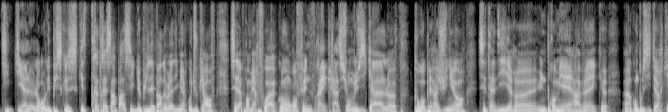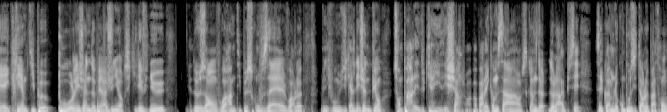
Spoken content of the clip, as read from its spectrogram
qui, qui a le, le rôle. Et puis, ce, ce qui est très, très sympa, c'est que depuis le départ de Vladimir Kodjoukarov, c'est la première fois qu'on refait une vraie création musicale euh, pour Opéra Junior, c'est-à-dire euh, une première avec euh, un compositeur qui a écrit un petit peu pour les jeunes d'Opéra Junior, parce qu'il est venu il y a deux ans voir un petit peu ce qu'on faisait, voir le, le niveau musical des jeunes, puis on, sans parler de cahier des charges, on va pas parler comme ça, hein, c'est même de, de l'art, et puis c'est c'est quand même le compositeur, le patron,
